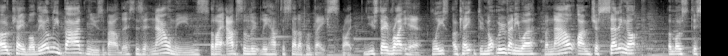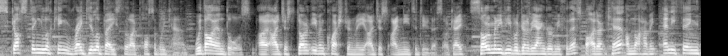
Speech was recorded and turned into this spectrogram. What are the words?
Okay, well, the only bad news about this is it now means that I absolutely have to set up a base. Right, you stay right here, please. Okay, do not move anywhere. For now, I'm just setting up the most disgusting looking regular base that I possibly can with iron doors. I, I, just don't even question me. I just, I need to do this, okay? So many people are going to be angry at me for this, but I don't care. I'm not having anything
